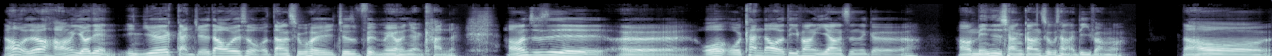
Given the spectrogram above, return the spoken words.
然后我就好像有点隐约感觉到为什么我当初会就是不没有很想看了，好像就是呃，我我看到的地方一样是那个好像明日香刚出场的地方哦。然后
